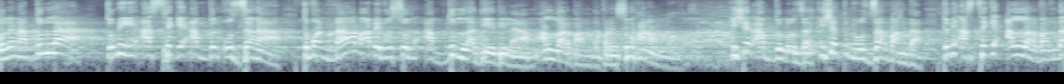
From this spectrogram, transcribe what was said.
বলেন, আব্দুল্লাহ, তুমি আজ থেকে আব্দুল উজ্জানা, তোমার নাম আমি রসুল আব্দুল্লাহ দিয়ে দিলাম, আল্লাহর বান্দা পড়েন সুবহানাল্লাহ। কিসের আব্দুল উজ্জা? কিসের তুমি উজ্জার বান্দা? তুমি আজ থেকে আল্লাহর বান্দা,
